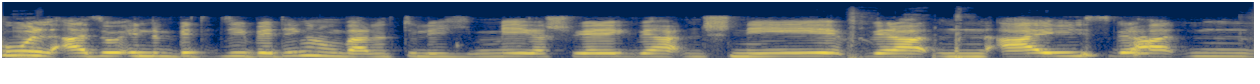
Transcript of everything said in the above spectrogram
cool. Ja. Also in den Be die Bedingungen waren natürlich mega schwierig. Wir hatten Schnee, wir hatten Eis, wir hatten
